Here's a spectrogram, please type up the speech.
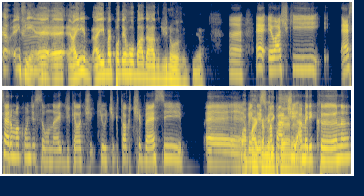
É, enfim, hum. é, é, aí, aí vai poder roubar dado de novo, entendeu? É, é, eu acho que essa era uma condição, né, de que, ela, que o TikTok tivesse é, uma parte uma parte americana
